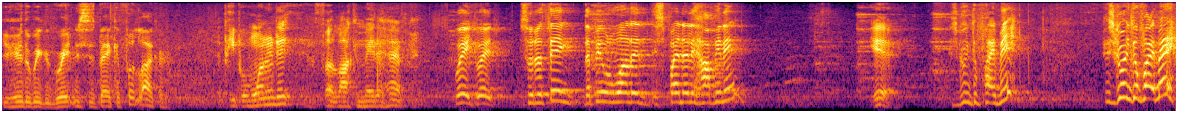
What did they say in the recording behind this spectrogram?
you hear the Week of Greatness is back at Foot Locker? The people wanted it, and Foot Locker made it happen. Wait, wait. So the thing the people wanted is finally happening? Yeah. He's going to fight me? He's going to fight me!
